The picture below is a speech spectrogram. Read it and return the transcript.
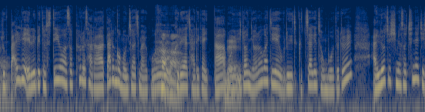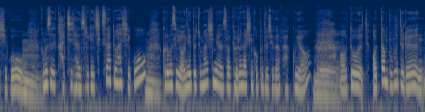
그리고 빨리 엘리베이터에서 뛰어와서 표를 사라. 다른 거 먼저 하지 말고 그래야 자리가 있다. 뭐 네. 뭐 이런 여러 가지의 우리 극장의 정보들을 알려주시면서 친해지시고 음. 그러면서 같이 자연스럽게 식사도 하시고 음. 그러면서 연애도 좀 하시면서 결혼하신 커플도 제가 봤고요. 네. 어, 또 어떤 부부들은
